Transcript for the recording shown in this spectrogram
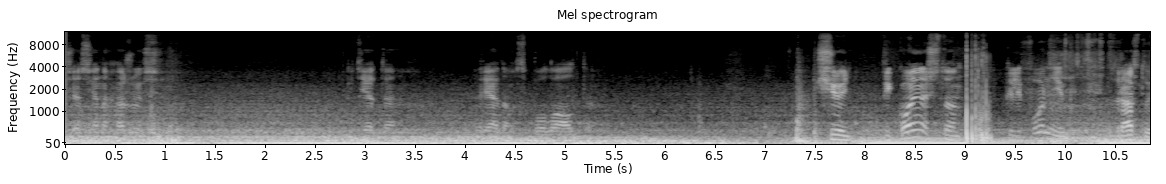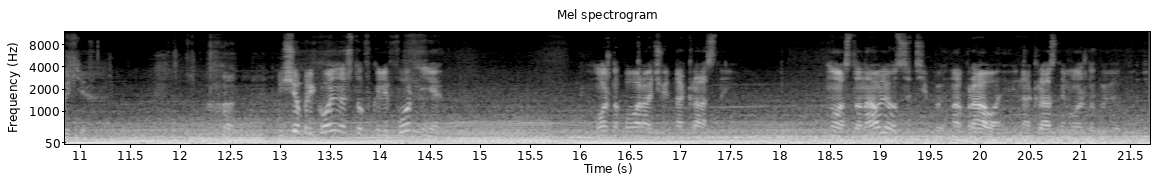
Сейчас я нахожусь Еще прикольно, что в Калифорнии... Здравствуйте. Еще прикольно, что в Калифорнии можно поворачивать на красный. Ну, останавливаться типа направо, и на красный можно повернуть.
